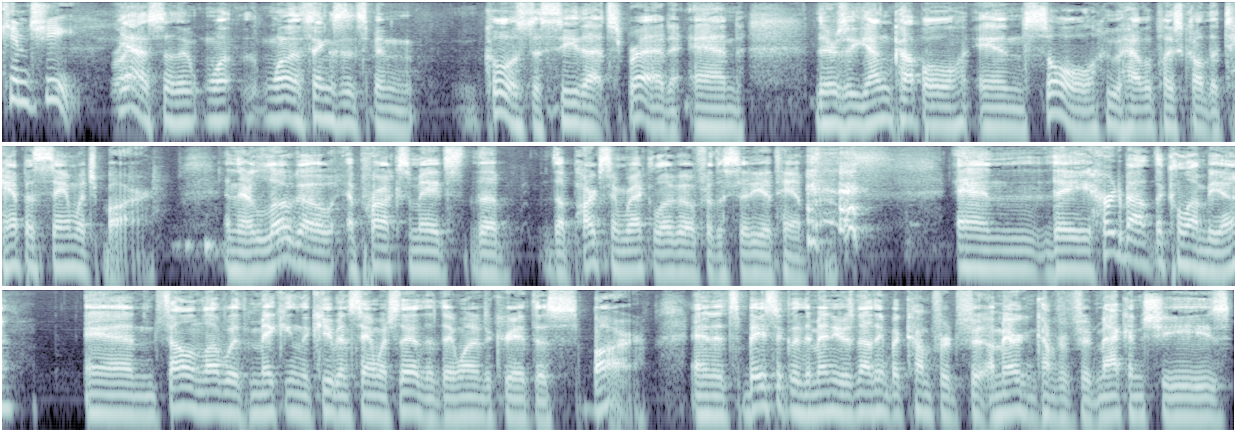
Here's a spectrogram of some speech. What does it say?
kimchi. Yeah, so the, one, one of the things that's been cool is to see that spread. And there's a young couple in Seoul who have a place called the Tampa Sandwich Bar, and their logo approximates the the Parks and Rec logo for the city of Tampa. and they heard about the Columbia and fell in love with making the Cuban sandwich there that they wanted to create this bar. And it's basically the menu is nothing but comfort food, American comfort food, mac and cheese,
